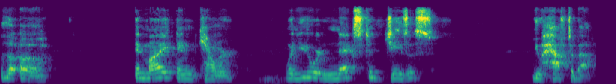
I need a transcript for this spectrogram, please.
the, uh, in my encounter, when you are next to Jesus, you have to bow.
